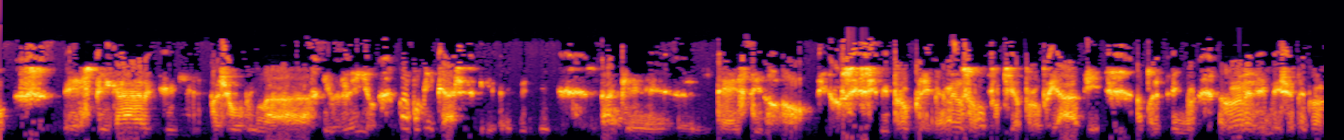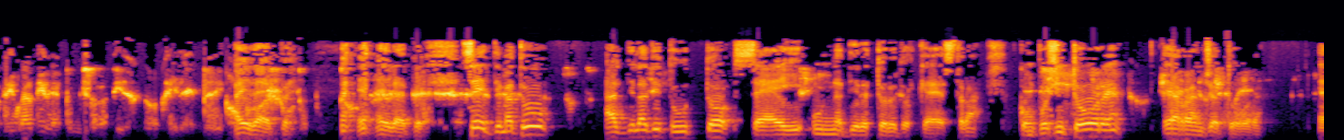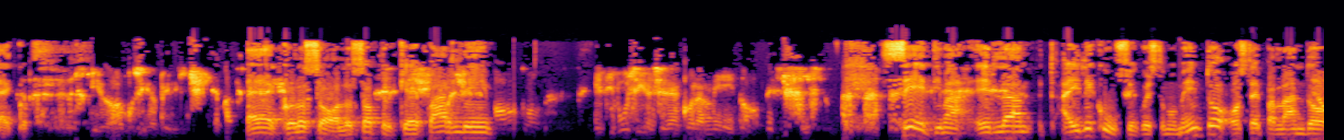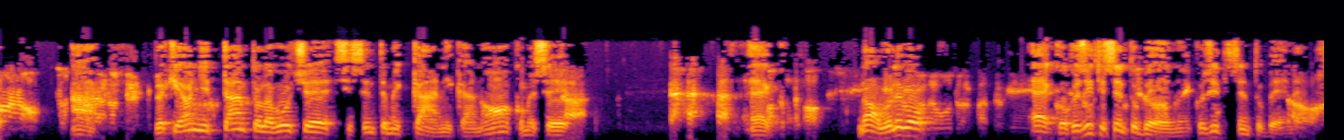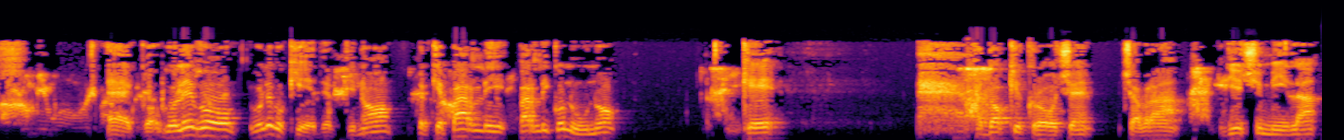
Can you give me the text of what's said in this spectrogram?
e spiegargli, facevo prima a scrivere io, ma poi mi piace scrivere, quindi anche i testi non ho grossissimi problemi, almeno sono tutti appropriati, appartengono. Naturalmente invece per quanto riguarda i rap mi sono attirato ai rapper. Ai rapper. ai rapper. Senti, ma tu al di là di tutto sei un direttore d'orchestra, compositore e arrangiatore. Ecco. Ecco, lo so, lo so perché parli... E di musica ce n'è ancora meno. Senti, ma il, hai le cuffie in questo momento o stai parlando... No, no, ah, perché ogni tanto la voce si sente meccanica, no? Come se... Ah. Ecco. No. No, volevo... Ecco, così ti sento bene, così ti sento bene. No, non mi muovo. Ecco, volevo, volevo chiederti, no? Perché parli, parli con uno che ad occhio e croce ci avrà 10.000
